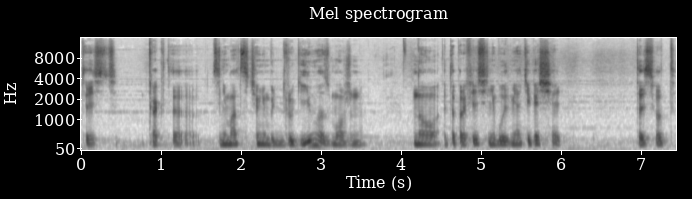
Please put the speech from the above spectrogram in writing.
то есть, как-то заниматься чем-нибудь другим, возможно, но эта профессия не будет меня отягощать. То есть вот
